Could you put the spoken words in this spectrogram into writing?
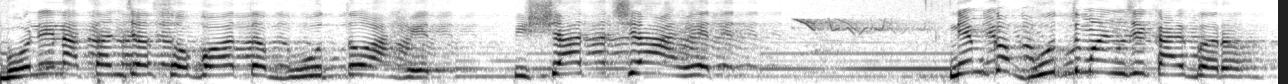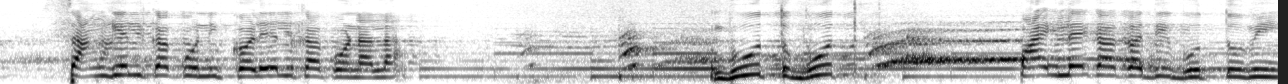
भोलेनाथांच्या सोबत भूत आहेत पिशाच्या आहेत. नेमकं भूत म्हणजे काय बरं? सांगेल का कोणी? कळेल का कोणाला? भूत भूत. पाहिलंय का कधी भूत तुम्ही?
